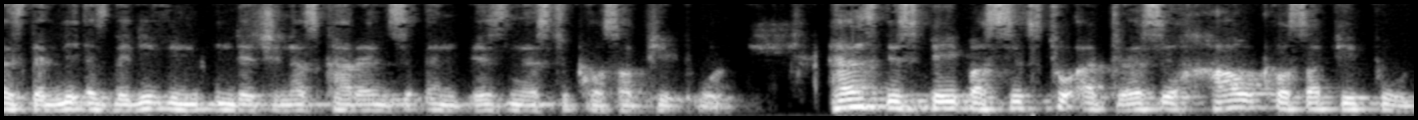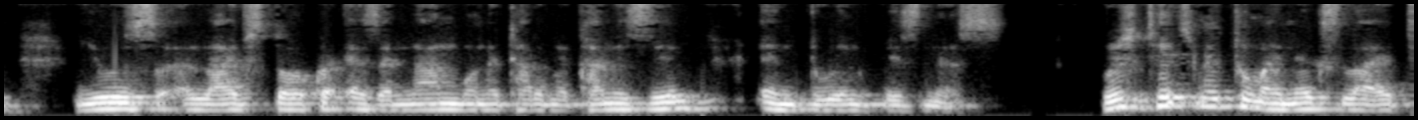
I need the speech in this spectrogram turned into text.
as the, as the living indigenous currency and business to Xhosa people. Hence, this paper seeks to address how Xhosa people use livestock as a non-monetary mechanism in doing business. Which takes me to my next slide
